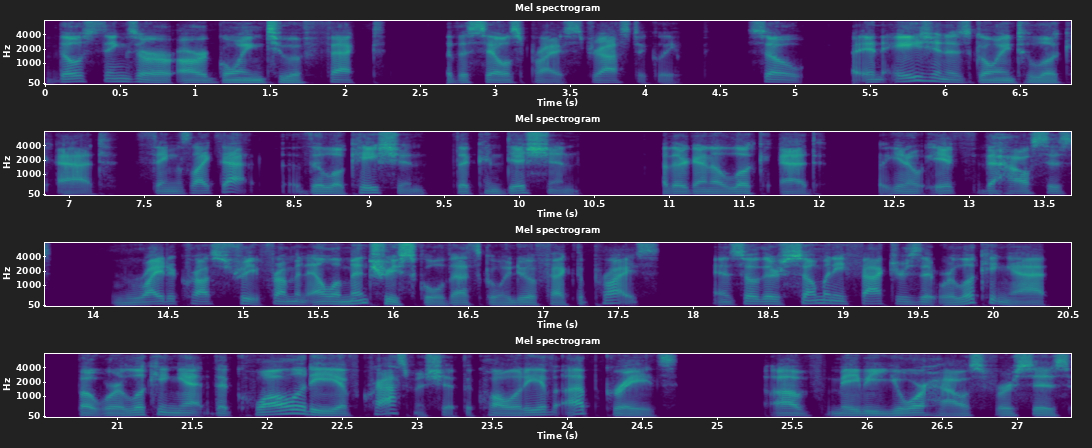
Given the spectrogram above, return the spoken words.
Those things are are going to affect the sales price drastically. So an agent is going to look at things like that uh, the location, the condition. They're going to look at, you know, if the house is right across street from an elementary school, that's going to affect the price. And so there's so many factors that we're looking at, but we're looking at the quality of craftsmanship, the quality of upgrades of maybe your house versus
